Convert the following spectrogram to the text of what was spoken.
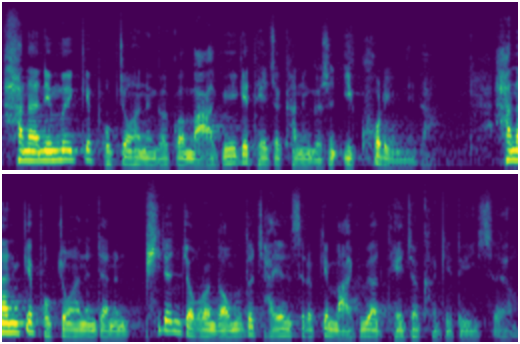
하나님께 복종하는 것과 마귀에게 대적하는 것은 이퀄입니다. 하나님께 복종하는 자는 필연적으로 너무도 자연스럽게 마귀와 대적하게 돼 있어요.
